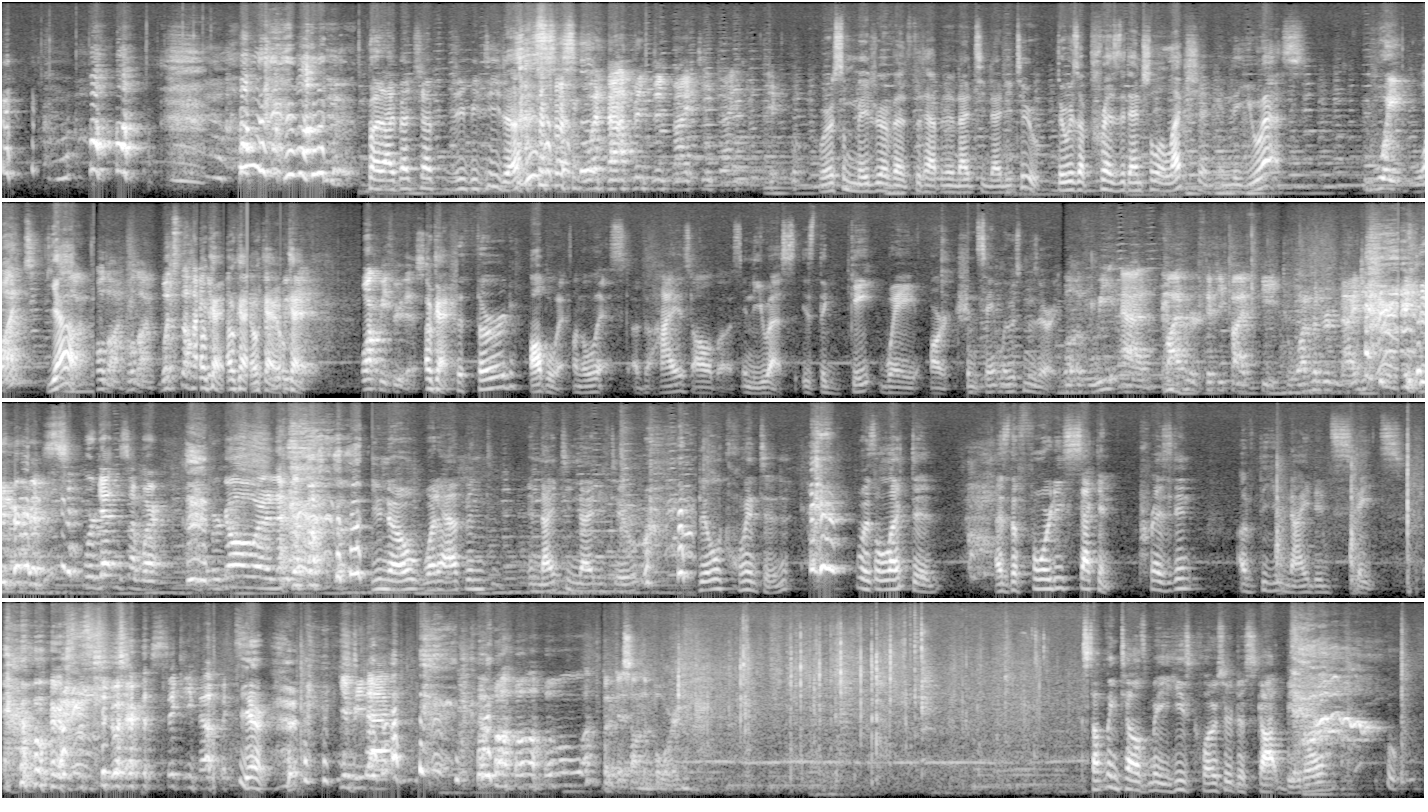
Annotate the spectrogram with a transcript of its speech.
but I bet ChatGPT does. what happened in 1992? What are some major events that happened in 1992? There was a presidential election in the U.S. Wait, what? Yeah. Hold on, hold on. Hold on. What's the height? Okay, okay, okay, okay. Walk me through this. Okay. The third obelisk on the list of the highest obelisks in the U.S. is the Gateway Arch in St. Louis, Missouri. Well, if we add 555 feet to 192 meters, we're getting somewhere. We're going. You know what happened in 1992? Bill Clinton was elected as the 42nd President of the United States. Where's the, sticky notes? Here. Give me that. Oh. Put this on the board. Something tells me he's closer to Scott Beadle,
